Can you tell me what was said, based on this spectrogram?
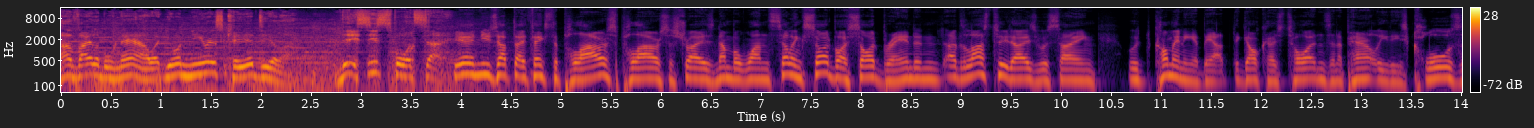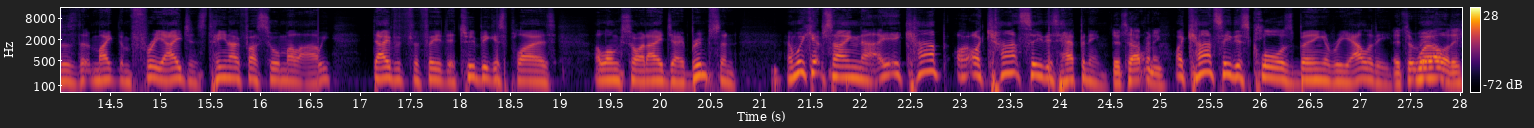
available now at your nearest Kia dealer. This is Sports Day. Yeah, news update thanks to Polaris. Polaris, Australia's number one selling side by side brand. And over the last two days, we're saying, we're commenting about the Gold Coast Titans and apparently these clauses that make them free agents. Tino Fa'asuamaleaui, David Fifita, their two biggest players alongside AJ Brimson. And we kept saying, no, it can't, I, I can't see this happening. It's happening. I can't see this clause being a reality. It's a Well, reality.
